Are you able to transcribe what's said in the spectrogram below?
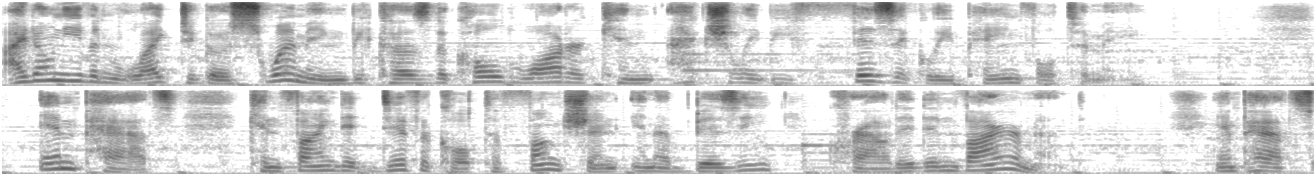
I don't even like to go swimming because the cold water can actually be physically painful to me. Empaths can find it difficult to function in a busy, crowded environment. Empaths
